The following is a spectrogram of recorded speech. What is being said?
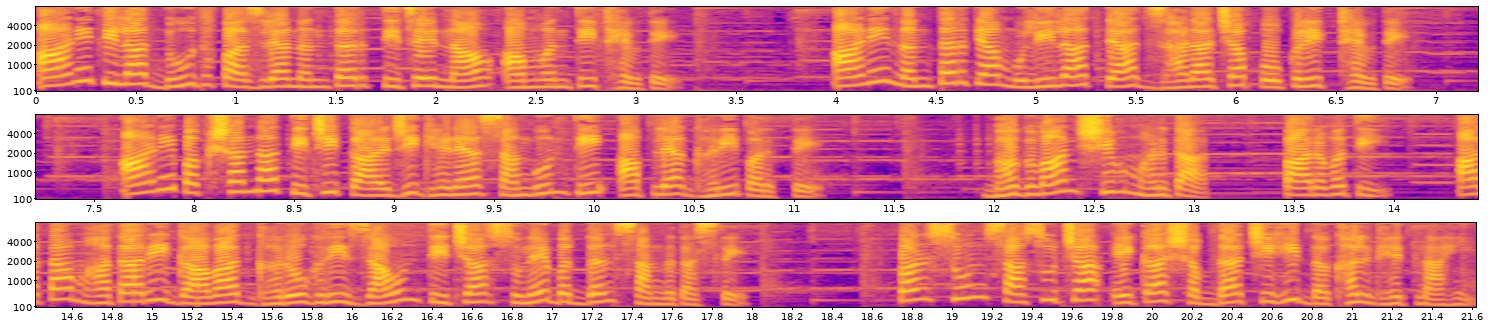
आणि तिला दूध पाजल्यानंतर तिचे नाव आमवंती ठेवते. आणि नंतर त्या मुलीला त्याच झाडाच्या पोकळीत ठेवते. आणि पक्ष्यांना तिची काळजी घेण्यास सांगून ती आपल्या घरी परतते. भगवान शिव म्हणतात पार्वती आता म्हातारी गावात घरोघरी जाऊन तिच्या सुनेबद्दल सांगत असते. पण सून सासूच्या एका शब्दाचीही दखल घेत नाही.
